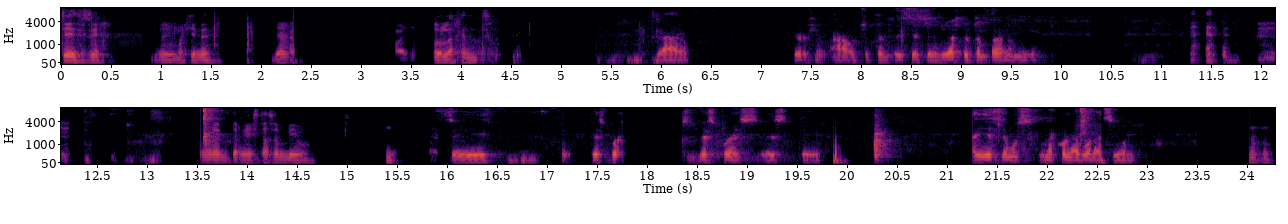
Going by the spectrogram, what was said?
Sí, sí, sí. Me imaginé. Ya. Toda la gente. Claro. Ah, 8.37, llegaste temprano, amigo. Ahora entrevistas en vivo. Sí, después, después, este, ahí hacemos una colaboración.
